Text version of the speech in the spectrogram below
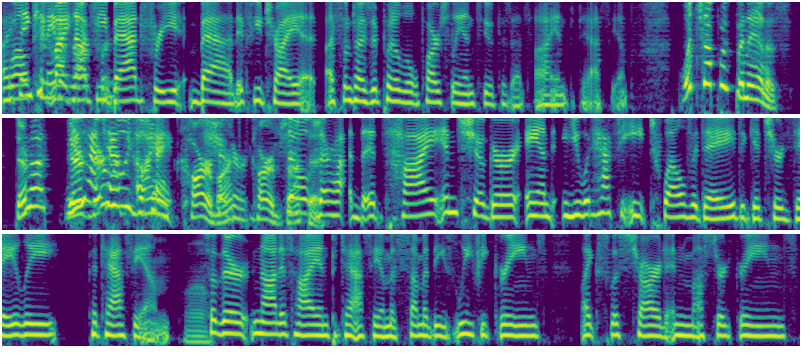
I Well, think it might tomatoes are not be fruit. bad for you. Bad if you try it. Uh, sometimes I put a little parsley in too because that's high in potassium. What's up with bananas? They're not they're, they're have- really high okay, in carb, sugar. aren't carbs, so aren't they? they're it's high in sugar, and you would have to eat twelve a day to get your daily potassium. So they're not as high in potassium as some of these leafy greens like Swiss chard and mustard greens.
